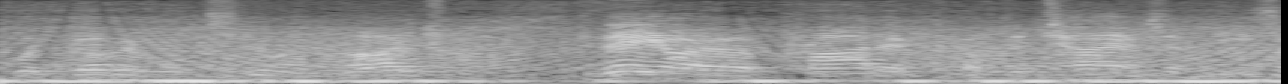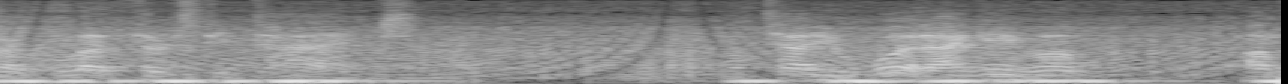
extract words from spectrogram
Scale what governments do in large. They are a product of the times, and these are bloodthirsty times. I'll tell you what, I gave up on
